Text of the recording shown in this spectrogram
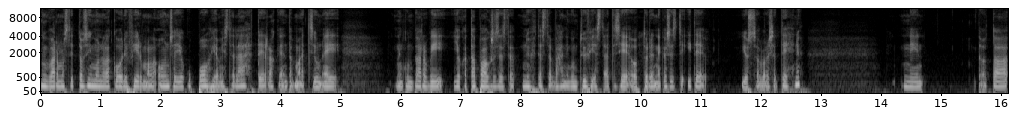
niin varmasti tosi monella koodifirmalla on se joku pohja, mistä lähtee rakentamaan, että sinun ei niin kuin tarvii joka tapauksessa sitä nyhtästä vähän niin kuin tyhjästä, että se ei ole todennäköisesti itse jossain vaiheessa tehnyt. Niin, tota,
